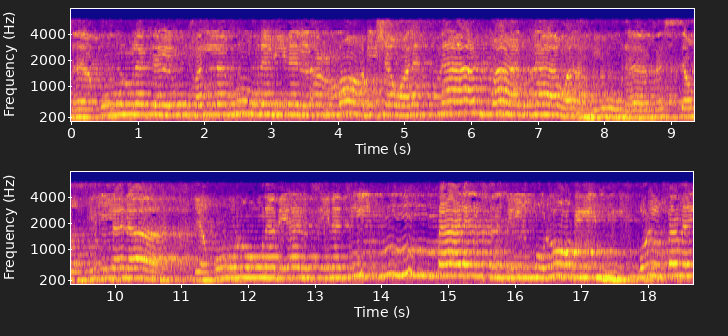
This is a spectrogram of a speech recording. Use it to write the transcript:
سيقول لك المخلفون من الأعراب شغلتنا أموالنا ليس في قلوبهم؟ قل فمن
